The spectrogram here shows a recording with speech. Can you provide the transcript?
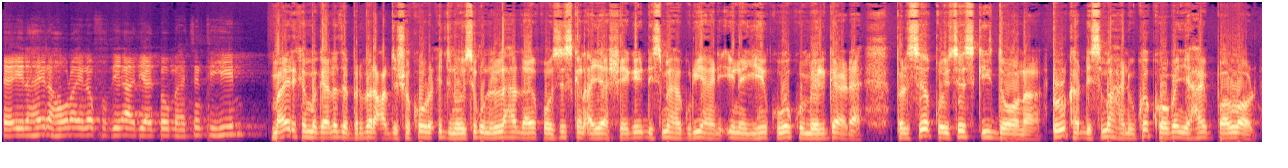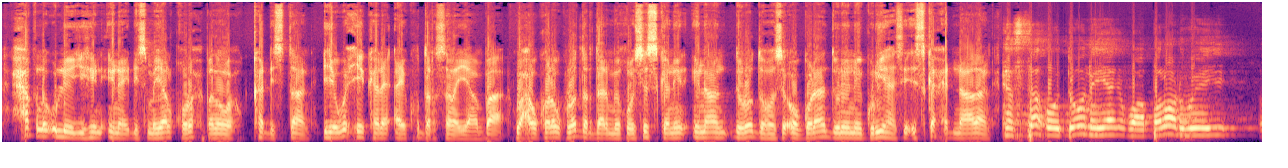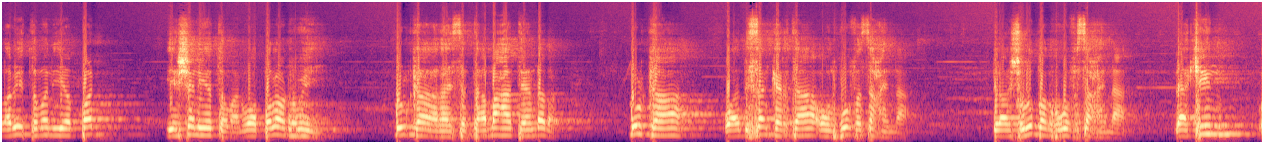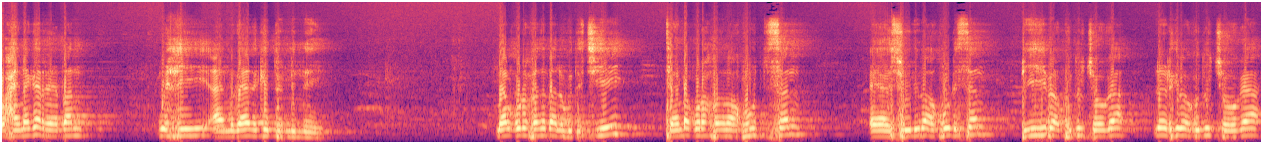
ilaahayna howla inoo fudiyo aad iyo aad ba umahadsan tihiin maayirka magaalada berber cabdishakuur cidin oo isaguna la hadlayay qoysaskan ayaa sheegay dhismaha guryahani inay yihiin kuwo kumeel gaadh ah balse qoysaskii doona dhulka dhismahani uu ka kooban yahay balloodh xaqna u leeyihiin inay dhismayaal qurux badan ka dhistaan iyo wixii kale ay ku darsanayaanba. Waxauu kaloo kula dardaarmay qoysaskani inaan dowladda hoose ogolaan doonin inay guryahaasi iska xidhnaadaan. Kasta oo doonaya waa baloodh weeye labiyo toban iyo badh iyo shan iyo toban waa baloodh weeye dhulka aad haysataa maha teendhada? Dhulka waad dhisan kartaa oon kuu fasaxaynaa. Bilaa shuruud baan kugu fasaxaynaa. Laakiin waxay naga reeban wixii aan magaalada ka duminay meel qurux badan baa lagu dejiyey teendho qurux badan baa kuu dhisan suuli baa kuu dhisan biyihii baa kudul jooga leerkii baa kudul jooga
